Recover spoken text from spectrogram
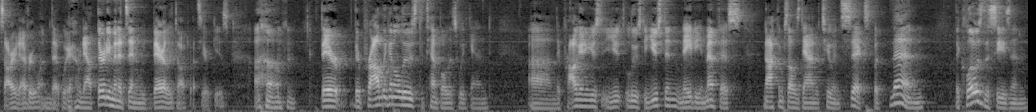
sorry to everyone that we're now 30 minutes in, we've barely talked about Syracuse. Um, they're they're probably going to lose to Temple this weekend. Um, they're probably going to lose to Houston, Navy, and Memphis, knock themselves down to two and six. But then they close the season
